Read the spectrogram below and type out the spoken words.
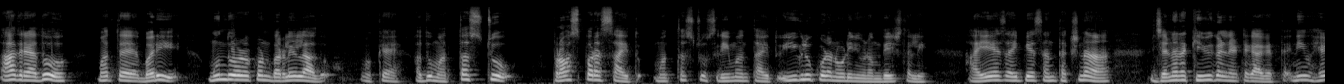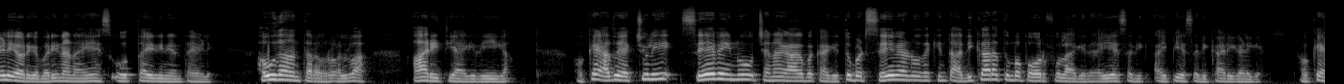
ಆದರೆ ಅದು ಮತ್ತೆ ಬರೀ ಮುಂದುವರ್ಕೊಂಡು ಬರಲಿಲ್ಲ ಅದು ಓಕೆ ಅದು ಮತ್ತಷ್ಟು ಪ್ರಾಸ್ಪರಸ್ ಆಯಿತು, ಮತ್ತಷ್ಟು ಶ್ರೀಮಂತ ಆಯಿತು. ಈಗಲೂ ಕೂಡ ನೋಡಿ ನೀವು ನಮ್ಮ ದೇಶದಲ್ಲಿ I A S I P S ಅಂದ ತಕ್ಷಣ ಜನರ ಕಿವಿಗಳು ನೆಟ್ಟಗಾಗತ್ತೆ. ನೀವು ಹೇಳಿ ಅವರಿಗೆ, ಬರೀ ನಾನು ಐ ಎ ಎಸ್ ಓದ್ತಾ ಇದ್ದೀನಿ ಅಂತ ಹೇಳಿ. ಹೌದಾ ಅಂತಾರೆ ಅವರು ಅಲ್ವಾ? ಆ ರೀತಿಯಾಗಿದೆ ಈಗ. ಓಕೆ ಅದು ಆ್ಯಕ್ಚುಲಿ ಸೇವೆ ಇನ್ನೂ ಚೆನ್ನಾಗಿ ಆಗಬೇಕಾಗಿತ್ತು ಬಟ್ ಸೇವೆ ಅನ್ನೋದಕ್ಕಿಂತ ಅಧಿಕಾರ ತುಂಬ ಪವರ್ಫುಲ್ ಆಗಿದೆ ಐ ಎ ಎಸ್ ಅಧಿ ಐ ಪಿ ಎಸ್ ಅಧಿಕಾರಿಗಳಿಗೆ. ಓಕೆ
